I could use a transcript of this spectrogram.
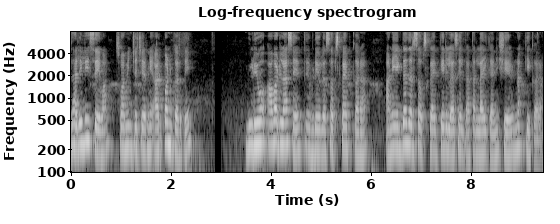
झालेली सेवा स्वामींच्या चरणी अर्पण करते. व्हिडिओ आवडला असेल तर व्हिडिओला सबस्क्राईब करा आणि एकदा जर सबस्क्राईब केलेला असेल तर आता लाईक आणि शेअर नक्की करा.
